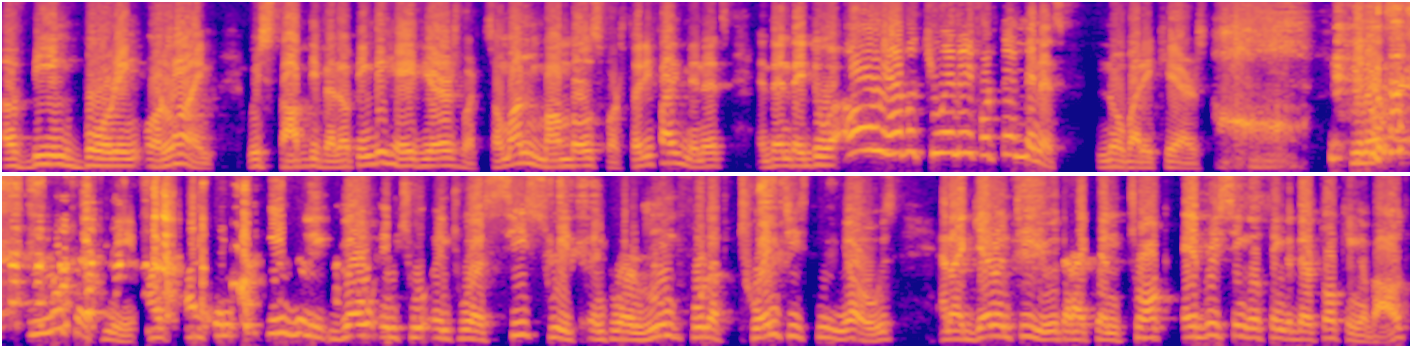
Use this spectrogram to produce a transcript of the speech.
of being boring or online. We stop developing behaviors where someone mumbles for 35 minutes and then they do, a, oh, we have a Q&A for 10 minutes. Nobody cares. you know, look at me. I, I can easily go into, into a C-suite, into a room full of 20 CEOs, and I guarantee you that I can talk every single thing that they're talking about.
